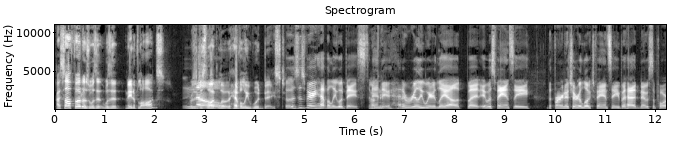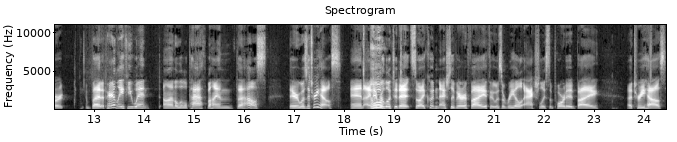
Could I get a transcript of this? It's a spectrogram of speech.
I saw photos. Was it was it made of logs? Or was it just lot, No. lo- heavily wood based? It was just very heavily wood based, and it had a really weird layout, but it was fancy. The furniture looked fancy, but had no support. But apparently, if you went on a little path behind the house, there was a treehouse, and I never Oh. looked at it, so I couldn't actually verify if it was a real, actually supported by a treehouse.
